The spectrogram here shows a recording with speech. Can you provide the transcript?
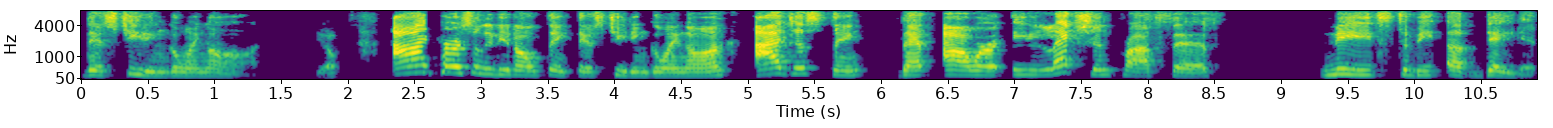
there's cheating going on. Yep. I personally don't think there's cheating going on. I just think that our election process needs to be updated.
